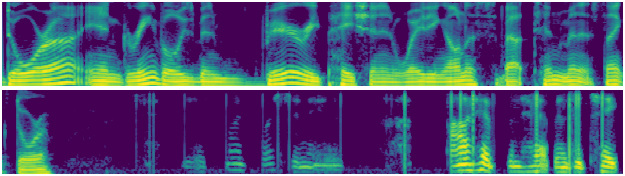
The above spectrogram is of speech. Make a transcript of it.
Dora in Greenville, who's been very patient and waiting on us about 10 minutes. Thanks, Dora. Yes, my question is I have been having to take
